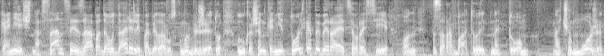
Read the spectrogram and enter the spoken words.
Конечно, санкции Запада ударили ударили по белорусскому бюджету, Лукашенко не только побирается в России, он зарабатывает на том, на чем может.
